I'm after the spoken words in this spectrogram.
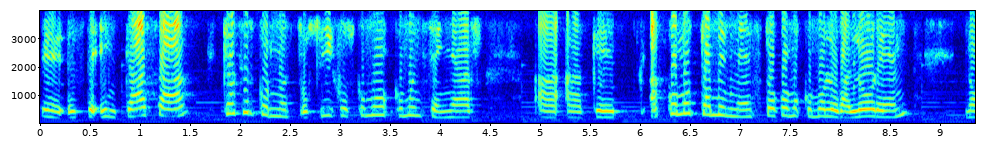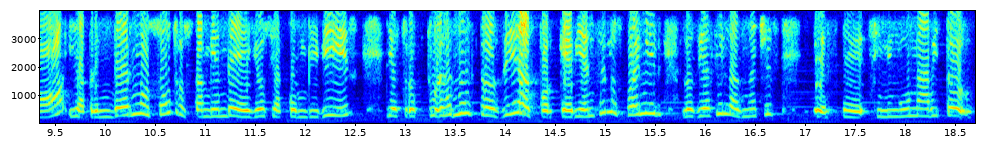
eh, este, en casa, qué hacer con nuestros hijos, cómo, cómo enseñar a, a que a cómo tomen esto, cómo, cómo lo valoren, ¿no? Y aprender nosotros también de ellos y a convivir y a estructurar nuestros días, porque bien se nos pueden ir los días y las noches este, sin ningún hábito,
